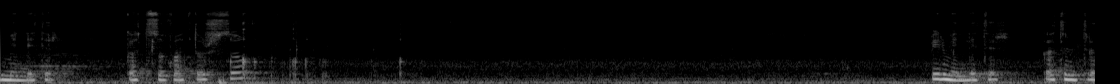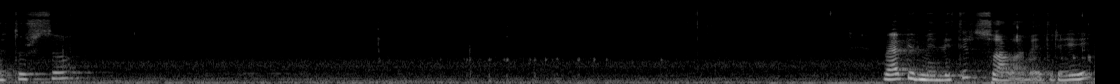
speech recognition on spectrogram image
1 ml turşusu. Bir mililitr qatı nitrat turşusu. Və 1 mililitr su əlavə edirik.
